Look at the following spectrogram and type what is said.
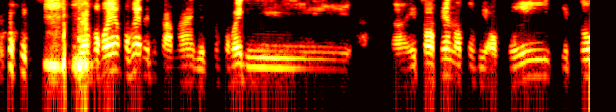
ya pokoknya pokoknya ada di sana gitu. Pokoknya di uh, It's Okay Not to Be Okay itu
